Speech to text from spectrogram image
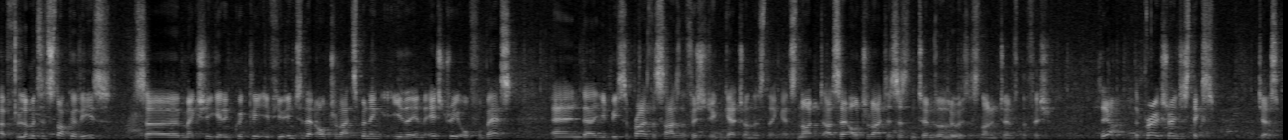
a limited stock of these so make sure you get in quickly if you're into that ultralight spinning either in the estuary or for bass and uh, you'd be surprised the size of the fish that you can catch on this thing. It's not I say ultralight it's just in terms of the lures it's not in terms of the fish. So yeah the Pro range of sticks. Cheers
